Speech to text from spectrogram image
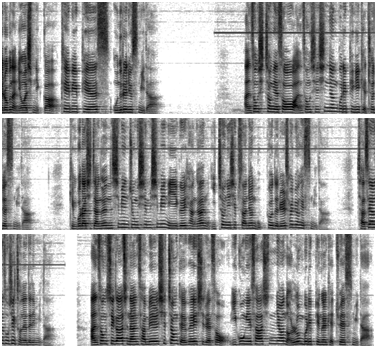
여러분 안녕하십니까? KBPS 오늘의 뉴스입니다. 안성시청에서 안성시 신년 브리핑이 개최됐습니다. 김보라 시장은 시민 중심 시민 이익을 향한 2024년 목표들을 설명했습니다. 자세한 소식 전해드립니다. 안성시가 지난 3일 시청 대회의실에서 2024 신년 언론 브리핑을 개최했습니다.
